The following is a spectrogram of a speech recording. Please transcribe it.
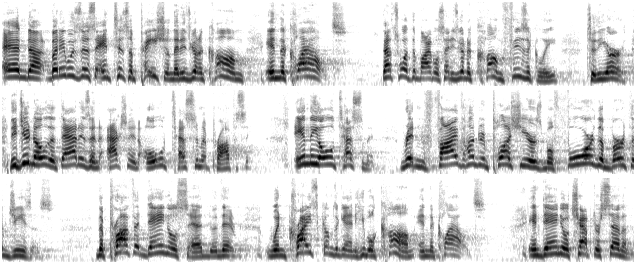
And, uh, but it was this anticipation that he's going to come in the clouds. That's what the Bible said. He's going to come physically to the earth. Did you know that that is an, actually an Old Testament prophecy? In the Old Testament, written 500 plus years before the birth of Jesus, the prophet Daniel said that when Christ comes again, he will come in the clouds. In Daniel chapter 7,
